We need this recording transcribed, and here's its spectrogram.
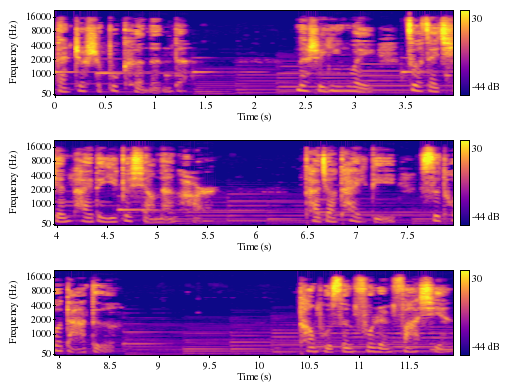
但这是不可能的。那是因为坐在前排的一个小男孩，他叫泰迪·斯托达德。汤普森夫人发现。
